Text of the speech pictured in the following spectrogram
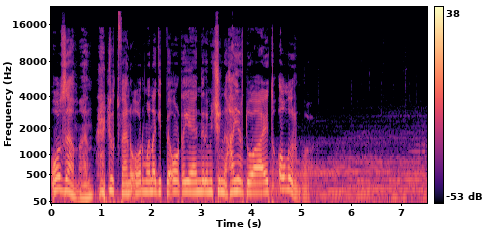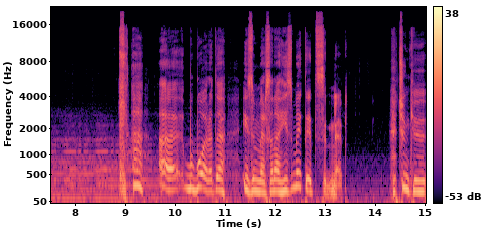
o zaman lütfen ormana git ve orada yeğenlerim için hayır dua et olur mu? Ha, ha, bu, bu arada izin ver sana hizmet etsinler. Çünkü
